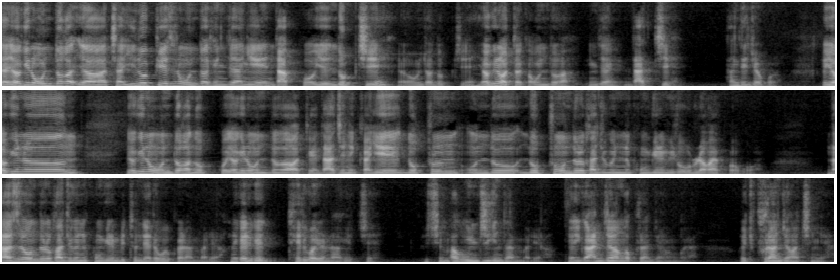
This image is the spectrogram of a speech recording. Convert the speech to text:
자, 여기는 온도가, 야, 자, 이 높이에서는 온도가 굉장히 낮고, 예, 높지. 어, 온도가 높지. 여기는 어떨까? 온도가 굉장히 낮지. 상대적으로. 여기는, 여기는 온도가 높고, 여기는 온도가 어떻게? 낮으니까, 얘 높은 온도, 높은 온도를 가지고 있는 공기는 위로 올라갈 거고, 낮은 온도를 가지고 있는 공기는 밑으로 내려올 거란 말이야. 그러니까 이렇게 대류가 일어나겠지. 그렇지? 막 움직인단 말이야. 그러니까 이거 안정한가 불안정한 거야. 그렇지? 불안정하층이야.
